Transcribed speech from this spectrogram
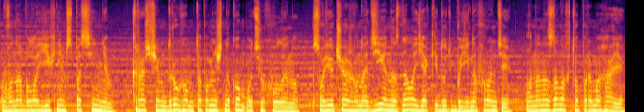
Вона була їхнім спасінням, кращим другом та помічником у цю хвилину. В свою чергу Надія не знала, як ідуть бої на фронті. Вона не знала, хто перемагає.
